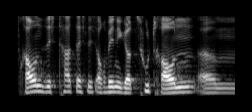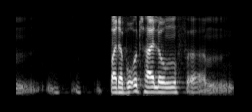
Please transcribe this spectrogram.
Frauen sich tatsächlich auch weniger zutrauen ähm, bei der Beurteilung, ähm,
